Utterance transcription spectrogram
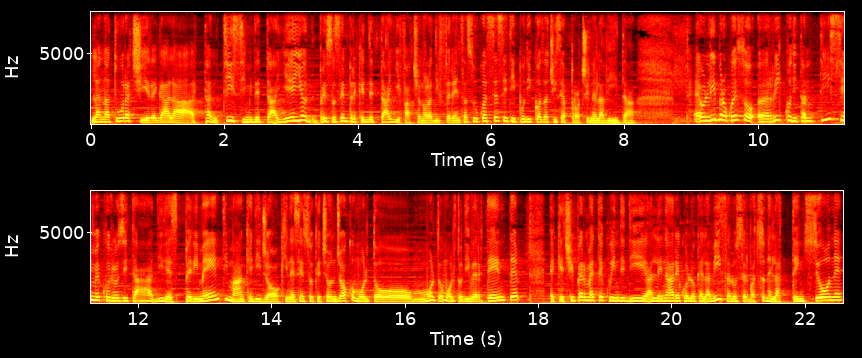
La natura ci regala tantissimi dettagli e io penso sempre che i dettagli facciano la differenza su qualsiasi tipo di cosa ci si approcci nella vita. È un libro questo eh, ricco di tantissime curiosità, di esperimenti, ma anche di giochi, nel senso che c'è un gioco molto molto molto divertente e che ci permette quindi di allenare quello che è la vista, l'osservazione, l'attenzione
